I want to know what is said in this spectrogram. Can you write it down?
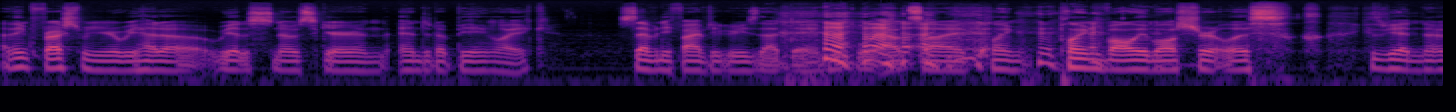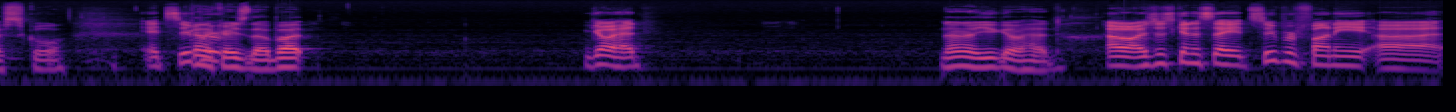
I think freshman year we had a we had a snow scare and ended up being like 75 degrees that day and people were outside playing playing volleyball shirtless because we had no school. It's super Kind of crazy though, but Go ahead. no, no, you go ahead. Oh, I was just gonna say it's super funny uh,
